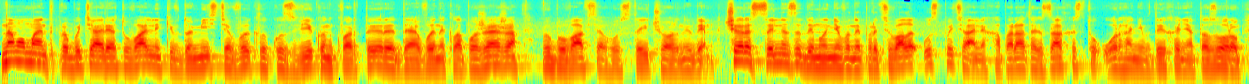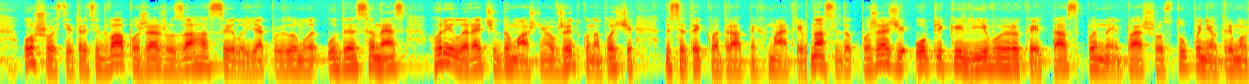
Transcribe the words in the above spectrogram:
На момент прибуття рятувальників до місця виклику з вікон квартири, де виникла пожежа, вибивався густий чорний дим. Через сильне задимлення вони працювали у спеціальних апаратах захисту органів дихання та зору. О 6.32 пожежу загасили. Як повідомили у ДСНС, горіли речі домашнього вжитку на площі 10 квадратних метрів. Внаслідок пожежі опіки лівої руки та спини першого ступеня отримав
